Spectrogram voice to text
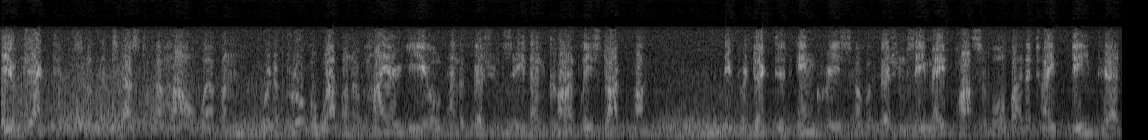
The objectives of the test of the Howe weapon were to prove a weapon of higher yield and efficiency than currently stockpiled. The predicted increase of efficiency made possible by the Type D pit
